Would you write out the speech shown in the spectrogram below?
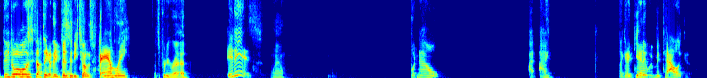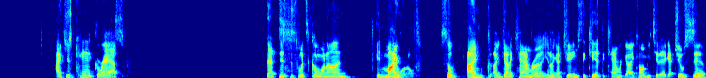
they do all this stuff together. They visit each other's family. That's pretty rad. It is. Wow. But now I I like I get it with Metallica. I just can't grasp that this is what's going on in my world. So I'm I got a camera, you know, I got James the kid, the camera guy calling me today. I got Joe Sib.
